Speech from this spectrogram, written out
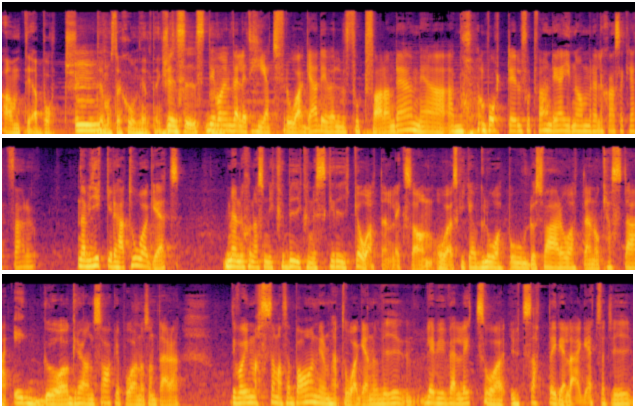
anti-abort Mm. helt enkelt. Precis. Det var en väldigt het fråga. Det är väl fortfarande med ab- abort, väl fortfarande inom religiösa kretsar. När vi gick i det här tåget, människorna som gick förbi kunde skrika åt den liksom, och skrika glåpord och svära åt den och kasta ägg och grönsaker på den och sånt där. Det var ju massa, massa barn i de här tågen och vi blev ju väldigt så utsatta i det läget. För att vi,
